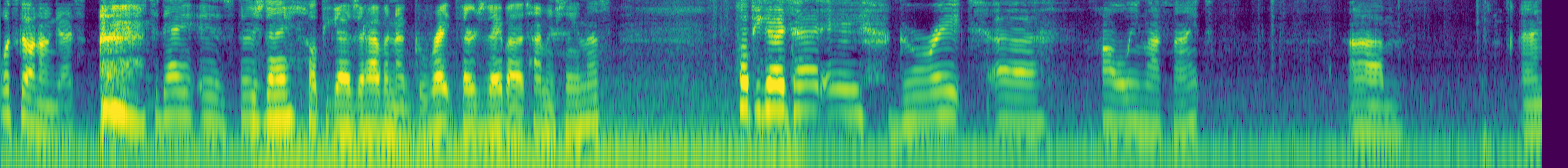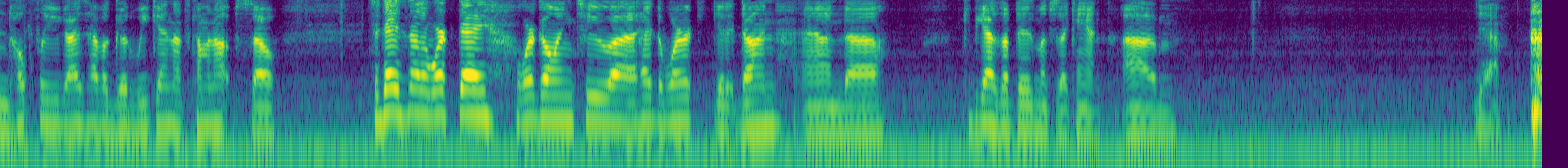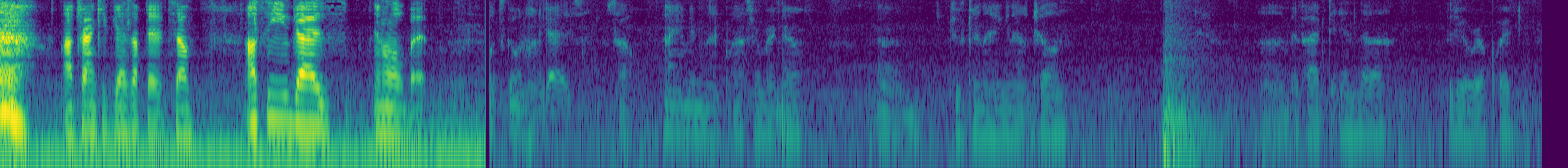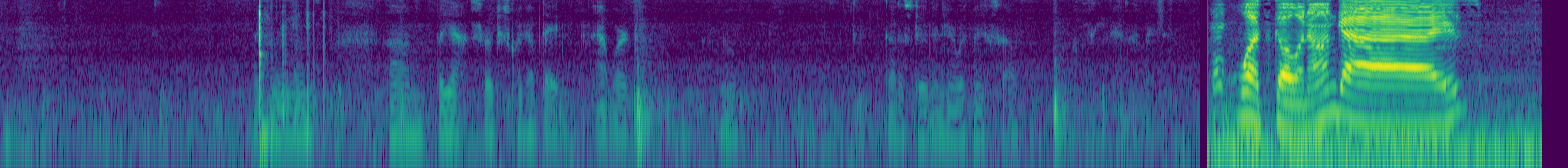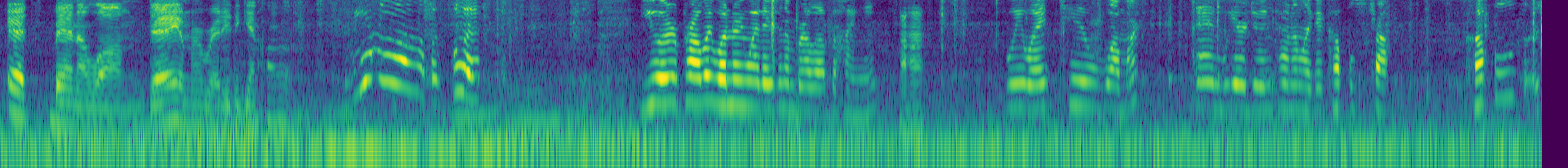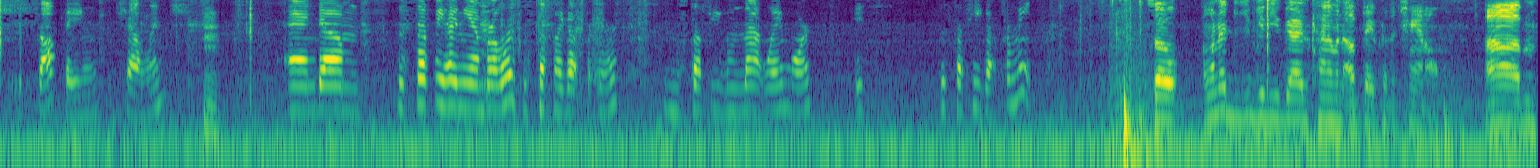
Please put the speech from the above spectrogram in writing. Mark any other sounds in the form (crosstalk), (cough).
What's going on, guys? (clears throat) Today is Thursday. Hope you guys are having a great Thursday by the time you're seeing this. Hope you guys had a great uh, Halloween last night. Um, and hopefully, you guys have a good weekend that's coming up. So, today's another work day. We're going to uh, head to work, get it done, and uh, keep you guys updated as much as I can. Um, yeah, (clears throat) I'll try and keep you guys updated. So, I'll see you guys in a little bit. What's going on, guys? So, I am in the classroom right now, um, just kind of hanging out, chilling. Um, if I have to end the video real quick, reasons. Um, but yeah, so just quick update at work. Got a student in here with me, so I'll see you guys later. Good. What's going on, guys? It's been a long day and we're ready to get home. Yeah, but first, you're probably wondering why there's an umbrella behind me. Uh huh. We went to Walmart, and we are doing kind of like a couples shop, couples shopping challenge. Hmm. And um, the stuff behind the umbrella is the stuff I got for Eric, and the stuff even that way more is the stuff he got for me. So I wanted to give you guys kind of an update for the channel. Um,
